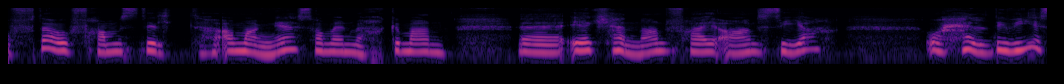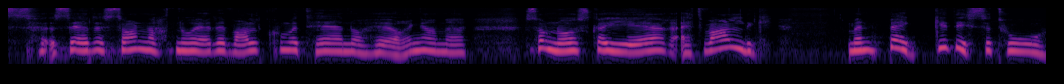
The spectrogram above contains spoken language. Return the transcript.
ofte òg framstilt av mange som en mørkemann. mann. jeg kjenner han fra en annen side. Og heldigvis så er det sånn at nå er det valgkomiteen og høringene som nå skal gjøre et valg. Men begge disse to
